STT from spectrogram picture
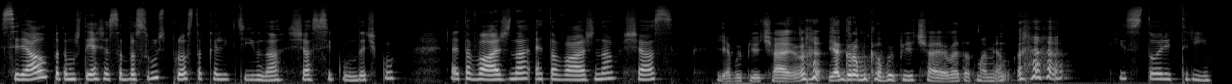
сериал, потому что я сейчас обосрусь просто коллективно. Сейчас, секундочку. Это важно, это важно. Сейчас. Я выпью чаю. Я громко выпью чаю в этот момент. History 3.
